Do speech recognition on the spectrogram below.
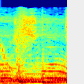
you.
